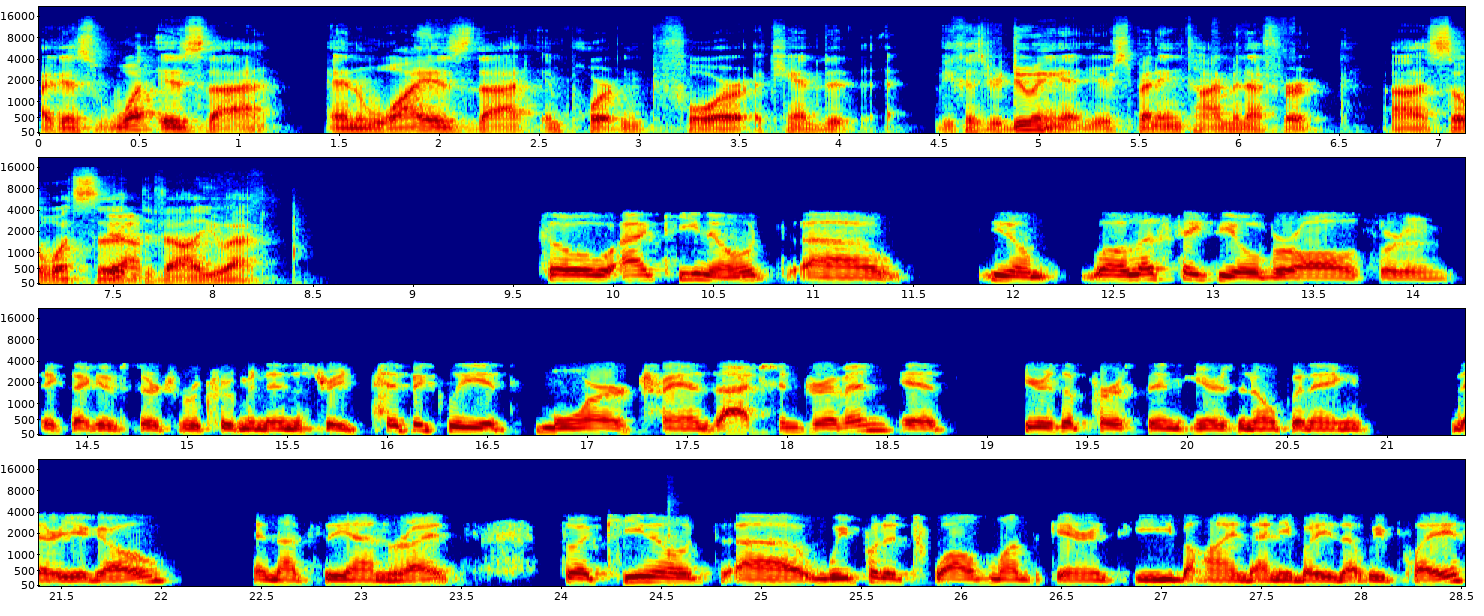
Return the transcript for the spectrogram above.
i guess what is that and why is that important for a candidate? Because you're doing it you're spending time and effort uh, so what's the, yeah. the, value at so at keynote uh, you know well let's take the overall sort of executive search recruitment industry. Typically it's more transaction driven. It's here's a person here's an opening there you go and that's the end right so at Keynote, uh, we put a 12 month guarantee behind anybody that we place.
